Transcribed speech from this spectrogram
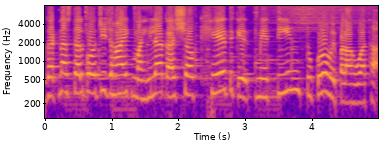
घटना स्थल पहुँची, जहाँ एक महिला का शव खेत के में तीन टुकड़ों में पड़ा हुआ था।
